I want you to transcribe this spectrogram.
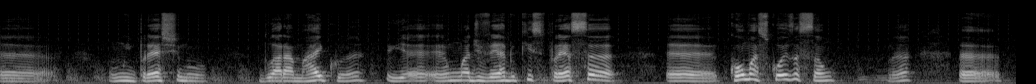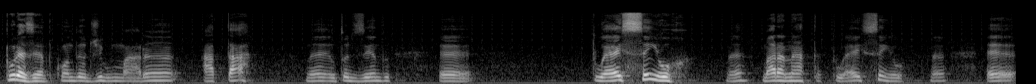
É, um empréstimo do aramaico, né? E é, é um advérbio que expressa é, como as coisas são. Né? É, por exemplo, quando eu digo maran atá, né, eu estou dizendo tu és Senhor, né? Maranata, tu és Senhor. Né? É,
